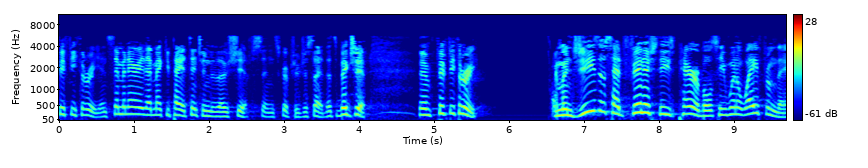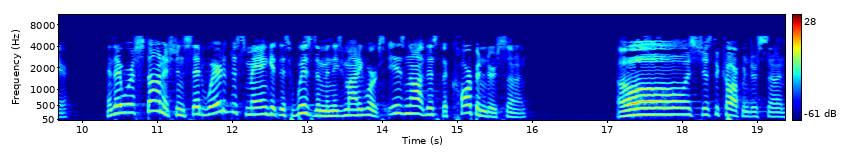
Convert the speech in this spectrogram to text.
53. In seminary, they make you pay attention to those shifts in Scripture. Just say it. That's a big shift. In 53. And when Jesus had finished these parables, he went away from there. And they were astonished and said, Where did this man get this wisdom and these mighty works? Is not this the carpenter's son? Oh, it's just the carpenter's son.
